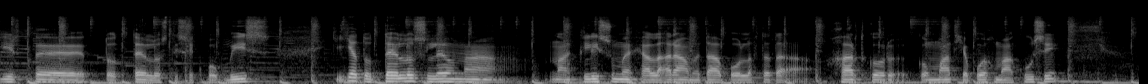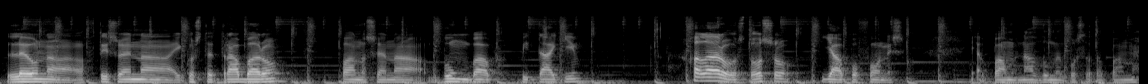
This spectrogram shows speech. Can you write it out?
ήρθε το τέλος της εκπομπής και για το τέλος λέω να, να κλείσουμε χαλαρά μετά από όλα αυτά τα hardcore κομμάτια που έχουμε ακούσει. Λέω να φτύσω ένα 24 μπαρο πάνω σε ένα boom bap πιτάκι χαλαρό ωστόσο για αποφώνηση. Για πάμε να δούμε πώς θα τα πάμε.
